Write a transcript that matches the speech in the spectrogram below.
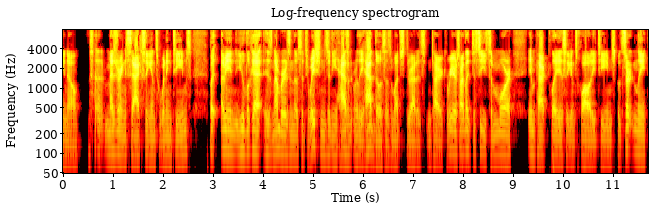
you know, measuring sacks against winning teams. But I mean, you look at his numbers in those situations, and he hasn't really had those as much throughout his entire career. So I'd like to see some more impact plays against quality teams. But certainly,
